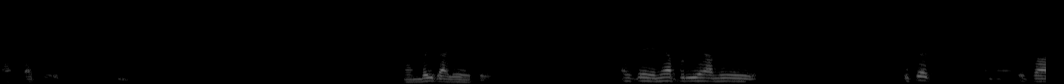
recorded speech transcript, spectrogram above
भारताचे मुंबईत आले होते. आणि ते येण्यापूर्वी आम्ही तिथेच एका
